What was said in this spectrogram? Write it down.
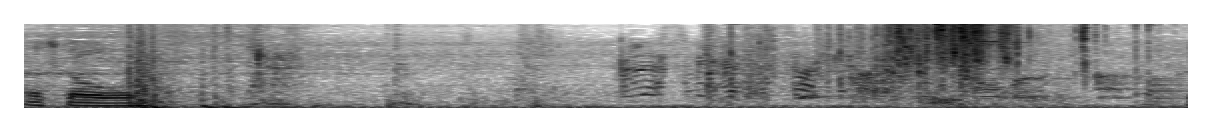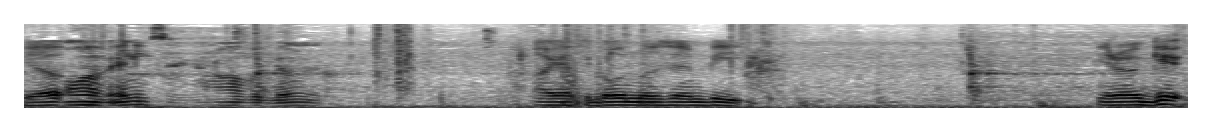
let's go. Yep. I don't have anything. I don't have a gun. I got the gold Mozambique. You know, get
